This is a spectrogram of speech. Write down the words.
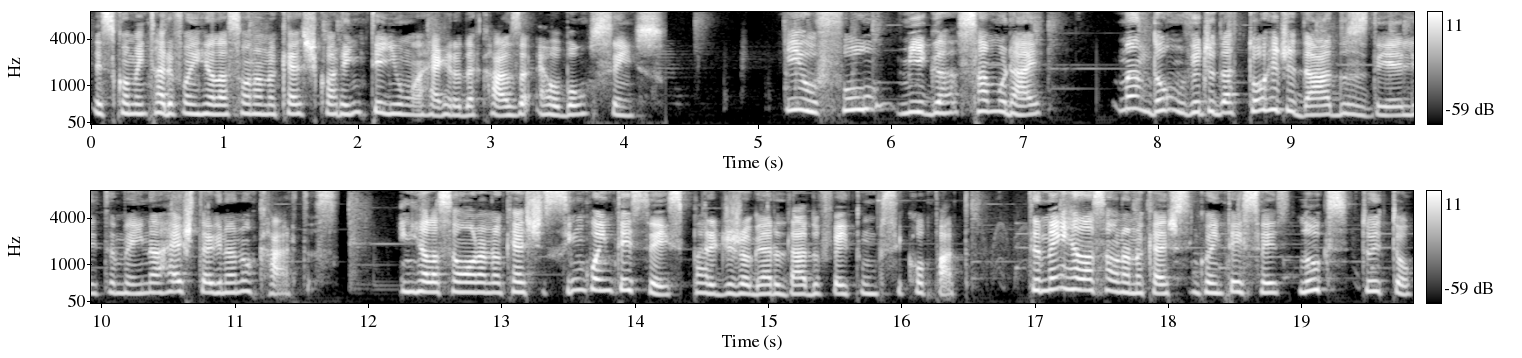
Esse comentário foi em relação ao NanoCast 41, a regra da casa é o bom senso. E o Full Miga Samurai mandou um vídeo da torre de dados dele também na hashtag nanocartas. Em relação ao NanoCast 56, pare de jogar o dado feito um psicopata. Também em relação ao NanoCast 56, Lux tweetou:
